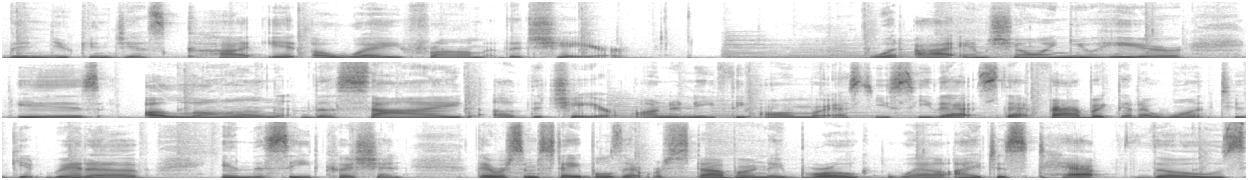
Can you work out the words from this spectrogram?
then you can just cut it away from the chair. What I am showing you here is along the side of the chair, underneath the armrest. You see that's that fabric that I want to get rid of in the seat cushion. There were some staples that were stubborn, they broke. Well, I just tapped those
